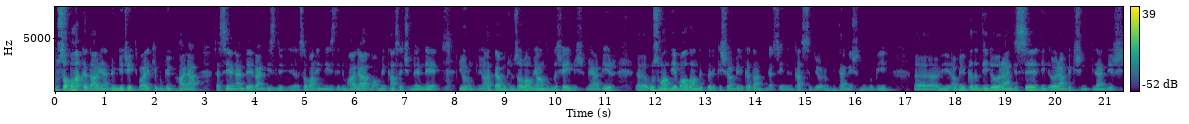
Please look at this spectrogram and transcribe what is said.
bu sabaha kadar yani dün gece itibariyle ki bugün hala CNN'de ben izli, e, sabahleyin izledim hala Amerikan seçimlerini yorumluyor. Hatta bugün sabah uyandığımda şeymiş meğer bir e, uzman diye bağlandıkları kişi Amerika'dan CNN'i kastediyorum international'ı değil Amerika'da dil öğrencisi, dil öğrenmek için giden bir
